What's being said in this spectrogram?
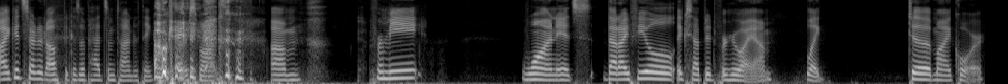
I could start it off because I've had some time to think of Okay. a response. Um, for me, one, it's that I feel accepted for who I am, like to my core.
